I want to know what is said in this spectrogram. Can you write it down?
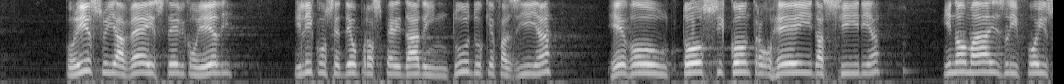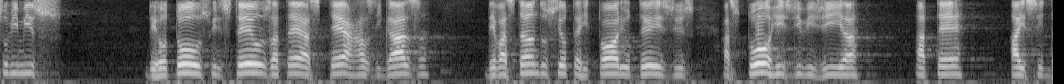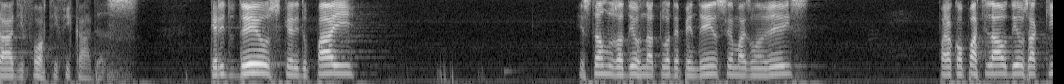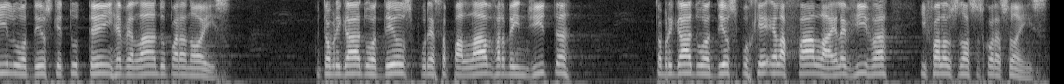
Por isso Iavé esteve com ele, e lhe concedeu prosperidade em tudo o que fazia, revoltou-se contra o rei da Síria e não mais lhe foi submisso. Derrotou os filisteus até as terras de Gaza, devastando seu território desde as torres de vigia até as cidades fortificadas. Querido Deus, querido Pai, Estamos, ó Deus, na tua dependência mais uma vez, para compartilhar, ó Deus, aquilo, ó Deus, que tu tem revelado para nós. Muito obrigado, ó Deus, por essa palavra bendita. Muito obrigado, ó Deus, porque ela fala, ela é viva e fala aos nossos corações.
